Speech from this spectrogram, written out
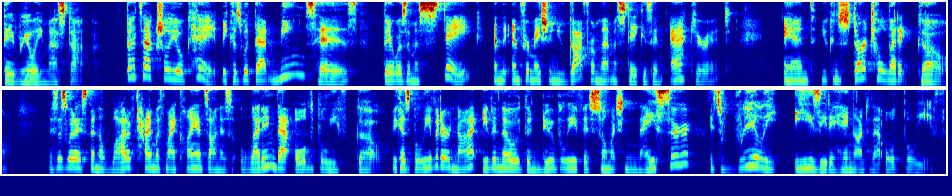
they really messed up. That's actually okay because what that means is there was a mistake and the information you got from that mistake is inaccurate and you can start to let it go. This is what I spend a lot of time with my clients on is letting that old belief go. Because believe it or not, even though the new belief is so much nicer, it's really easy to hang on to that old belief.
